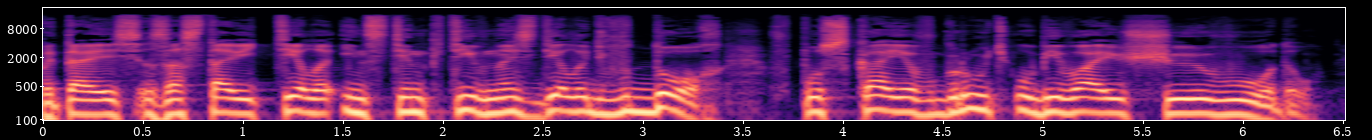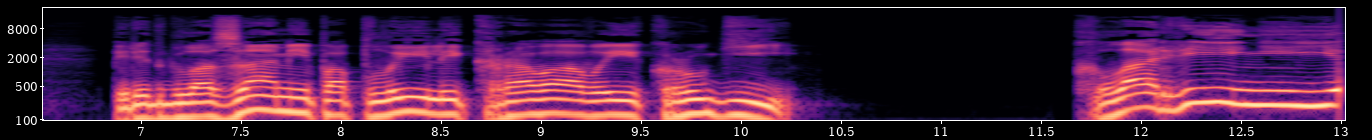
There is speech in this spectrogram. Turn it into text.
пытаясь заставить тело инстинктивно сделать вдох, впуская в грудь убивающую воду. Перед глазами поплыли кровавые круги. «Клариния!»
